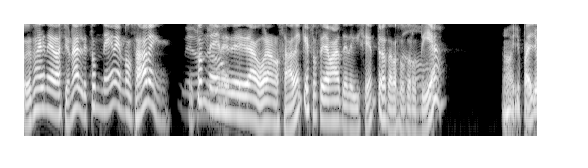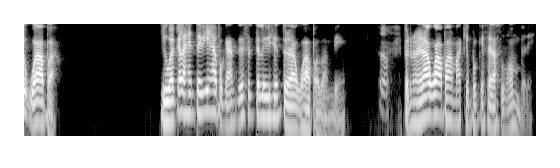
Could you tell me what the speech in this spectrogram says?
Porque eso es generacional. Estos nenes no saben. Estos nenes de ahora no saben que eso se llama Televicentro hasta los otros días. No, yo para ellos guapa. Igual que la gente vieja, porque antes el Televicentro era guapa también. Oh. Pero no era guapa más que porque ese era su nombre.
